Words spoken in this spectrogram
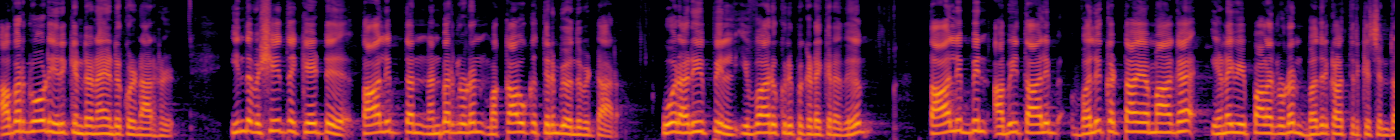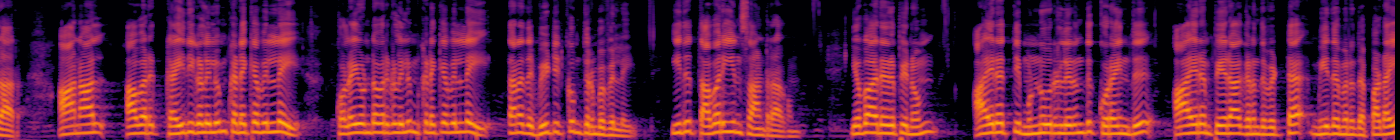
அவர்களோடு இருக்கின்றன என்று கூறினார்கள். இந்த விஷயத்தை கேட்டு தாலிப் தன் நண்பர்களுடன் மக்காவுக்கு திரும்பி வந்துவிட்டார். ஓர் அறிவிப்பில் இவ்வாறு குறிப்பு கிடைக்கிறது. தாலிப் பின் அபி தாலிப் வலுக்கட்டாயமாக இணை வைப்பாளர்களுடன் பதில் களத்திற்கு சென்றார். ஆனால் அவர் கைதிகளிலும் கிடைக்கவில்லை கொலையுண்டவர்களிலும் கிடைக்கவில்லை தனது வீட்டிற்கும் திரும்பவில்லை. இது தவறியின் சான்றாகும். எவ்வாறு இருப்பினும் ஆயிரத்தி முந்நூறிலிருந்து குறைந்து ஆயிரம் பேராக இருந்துவிட்ட மீதமிருந்த படை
